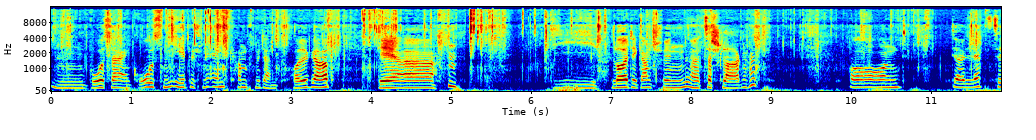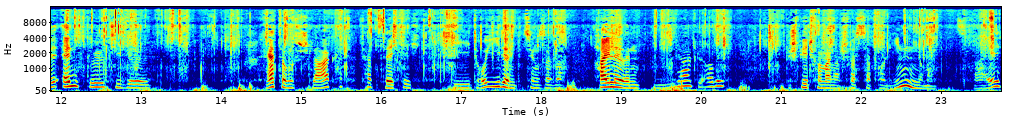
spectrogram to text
Mhm, wo es dann einen großen epischen Endkampf mit einem Troll gab, der hm, die Leute ganz schön äh, zerschlagen hat. Und der letzte endgültige Rettungsschlag hat tatsächlich die Droidin bzw. Heilerin Mia, glaube ich, gespielt von meiner Schwester Pauline, Nummer 2,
